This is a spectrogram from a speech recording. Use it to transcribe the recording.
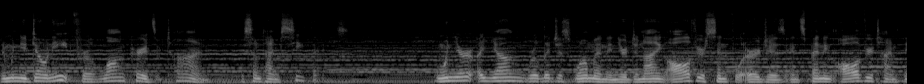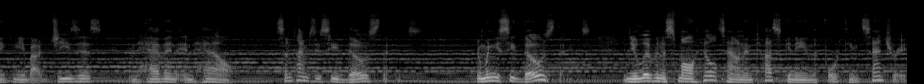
And when you don't eat for long periods of time, you sometimes see things. And when you're a young religious woman and you're denying all of your sinful urges and spending all of your time thinking about Jesus and heaven and hell, sometimes you see those things. And when you see those things, and you live in a small hill town in Tuscany in the 14th century,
